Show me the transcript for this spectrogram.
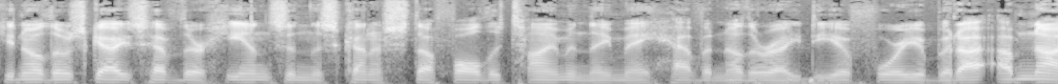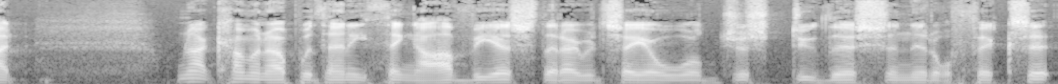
You know, those guys have their hands in this kind of stuff all the time, and they may have another idea for you. But I, I'm not. I'm not coming up with anything obvious that I would say, oh, we'll just do this and it'll fix it.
